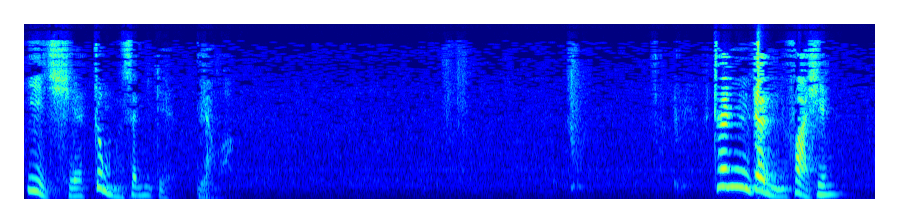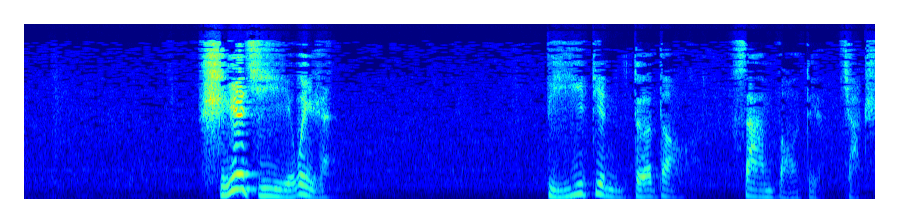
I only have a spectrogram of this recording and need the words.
一切众生的愿望。真正发心，舍己为人，必定得到三宝的加持。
